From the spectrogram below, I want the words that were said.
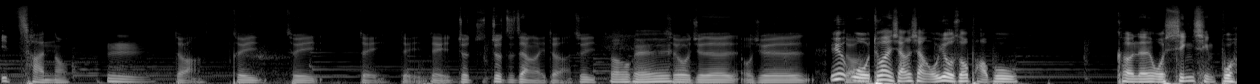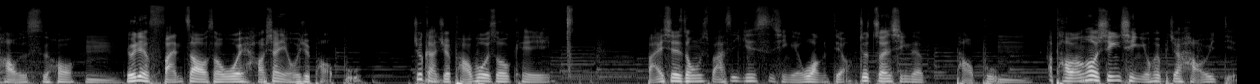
一餐哦，嗯，对吧？所以，所以，对，对，对，就就只这样而已，对吧？所以，OK，所以我觉得，我觉得，因为我突然想想，我有时候跑步，可能我心情不好的时候，嗯，有点烦躁的时候，我也好像也会去跑步，就感觉跑步的时候可以把一些东西，把一些事情给忘掉，就专心的跑步，嗯啊，跑完后心情也会比较好一点。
